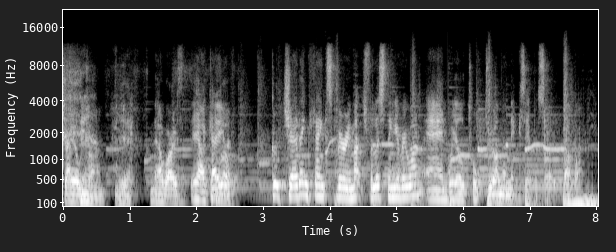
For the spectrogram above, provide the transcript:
jail yeah. time. Yeah, no worries. Yeah, okay. Well, Good chatting. Thanks very much for listening, everyone. And we'll talk to you on the next episode. Bye bye.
